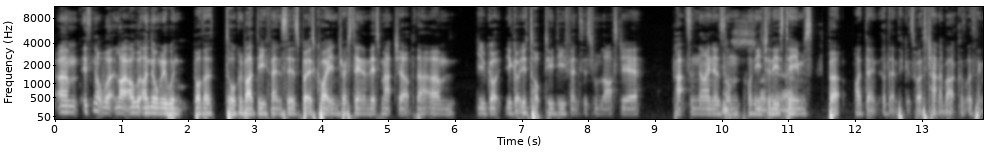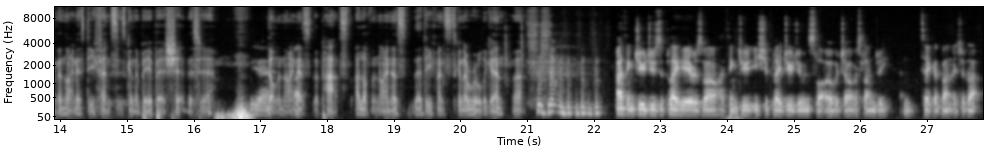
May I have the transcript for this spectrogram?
Um, it's not what like I, w- I normally wouldn't bother talking about defenses, but it's quite interesting in this matchup that um you've got you got your top two defenses from last year, Pats and Niners on, on each of these yeah. teams. But I don't I don't think it's worth chatting about because I think the Niners defense is going to be a bit of shit this year. yeah. Not the Niners, the Pats. I love the Niners. Their defense is going to rule again. But I think Juju's the play here as well. I think Ju- he should play Juju and slot over Jarvis Landry and take advantage of that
